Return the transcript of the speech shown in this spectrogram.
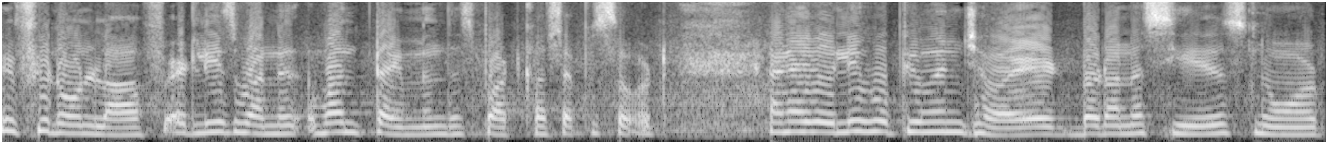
if you don't laugh at least one one time in this podcast episode. And I really hope you enjoyed. But on a serious note,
